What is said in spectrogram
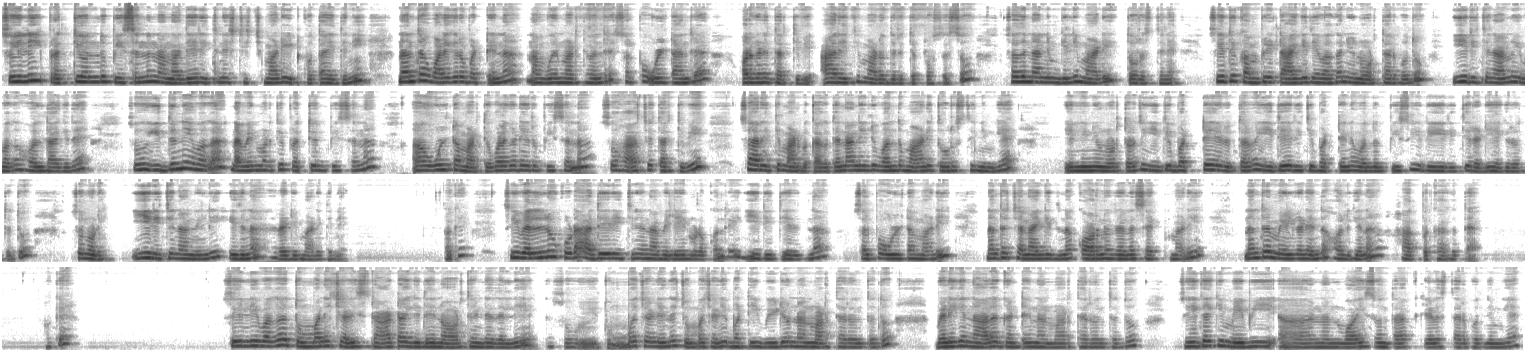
ಸೊ, ಇಲ್ಲಿ ಪ್ರತಿಯೊಂದು ಪೀಸನ್ನು ನಾನು ಅದೇ ರೀತಿಯೇ ಸ್ಟಿಚ್ ಮಾಡಿ ಇಟ್ಕೋತಾ ಇದ್ದೀನಿ. ನಂತರ ಒಳಗಿರೋ ಬಟ್ಟೆನ ನಾವು ಏನು ಮಾಡ್ತೀವಿ ಅಂದರೆ ಸ್ವಲ್ಪ ಉಲ್ಟಾ ಅಂದರೆ ಹೊರಗಡೆ ತರ್ತೀವಿ. ಆ ರೀತಿ ಮಾಡೋದಿರುತ್ತೆ ಪ್ರೊಸೆಸ್ಸು. ಸೊ, ಅದನ್ನು ನಾನು ಇಲ್ಲಿ ಮಾಡಿ ತೋರಿಸ್ತೇನೆ. ಸೊ, ಇದು ಕಂಪ್ಲೀಟ್ ಆಗಿದೆ ಇವಾಗ, ನೀವು ನೋಡ್ತಾ ಇರ್ಬೋದು. ಈ ರೀತಿ ನಾನು ಇವಾಗ ಹೊಲ್ದಾಗಿದೆ. ಸೊ, ಇದನ್ನೇ ಇವಾಗ ನಾವೇನು ಮಾಡ್ತೀವಿ, ಪ್ರತಿಯೊಂದು ಪೀಸನ್ನು ಉಲ್ಟಾ ಮಾಡ್ತೀವಿ. ಒಳಗಡೆ ಇರೋ ಪೀಸನ್ನು ಸೊ ಆಚೆ ತರ್ತೀವಿ. ಸೊ ಆ ರೀತಿ ಮಾಡಬೇಕಾಗುತ್ತೆ. ನಾನಿಲ್ಲಿ ಒಂದು ಮಾಡಿ ತೋರಿಸ್ತೀನಿ ನಿಮಗೆ. ಇಲ್ಲಿ ನೀವು ನೋಡ್ತಾ ಇರೋದು ಇದು ಬಟ್ಟೆ ಇರುತ್ತಲ್ವ ಇದೇ ರೀತಿ ಬಟ್ಟೆನೇ ಒಂದೊಂದು ಪೀಸು ಇದು ಈ ರೀತಿ ರೆಡಿಯಾಗಿರುವಂಥದ್ದು. ಸೊ ನೋಡಿ ಈ ರೀತಿ ನಾನಿಲ್ಲಿ ಇದನ್ನು ರೆಡಿ ಮಾಡಿದ್ದೀನಿ. ಓಕೆ. ಸೊ ಇವೆಲ್ಲೂ ಕೂಡ ಅದೇ ರೀತಿನೇ ನಾವಿಲ್ಲಿ ಏನು ಮಾಡಬೇಕು ಅಂದರೆ ಈ ರೀತಿ ಇದನ್ನ ಸ್ವಲ್ಪ ಉಲ್ಟಾ ಮಾಡಿ, ನಂತರ ಚೆನ್ನಾಗಿ ಇದನ್ನ ಕಾರ್ನರ್ ಎಲ್ಲ ಸೆಟ್ ಮಾಡಿ, ನಂತರ ಮೇಲ್ಗಡೆಯಿಂದ ಹೊಲಿಗೆನ ಹಾಕಬೇಕಾಗುತ್ತೆ. ಓಕೆ. ಸೊ ಇಲ್ಲಿ ಇವಾಗ ತುಂಬಾ ಚಳಿ ಸ್ಟಾರ್ಟ್ ಆಗಿದೆ ನಾರ್ತ್ ಇಂಡಿಯಾದಲ್ಲಿ. ಸೊ ತುಂಬ ಚಳಿ ಅಂದರೆ ತುಂಬ ಚಳಿ. ಬಟ್ ಈ ವಿಡಿಯೋ ನಾನು ಮಾಡ್ತಾ ಇರೋವಂಥದ್ದು ಬೆಳಿಗ್ಗೆ ನಾಲ್ಕು ಗಂಟೆಗೆ ನಾನು ಮಾಡ್ತಾ ಇರೋವಂಥದ್ದು. ಸೊ ಹೀಗಾಗಿ ಮೇ ಬಿ ನನ್ನ ವಾಯ್ಸ್ ಒಂಥರ ಕೇಳಿಸ್ತಾ ಇರ್ಬೋದು ನಿಮಗೆ.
